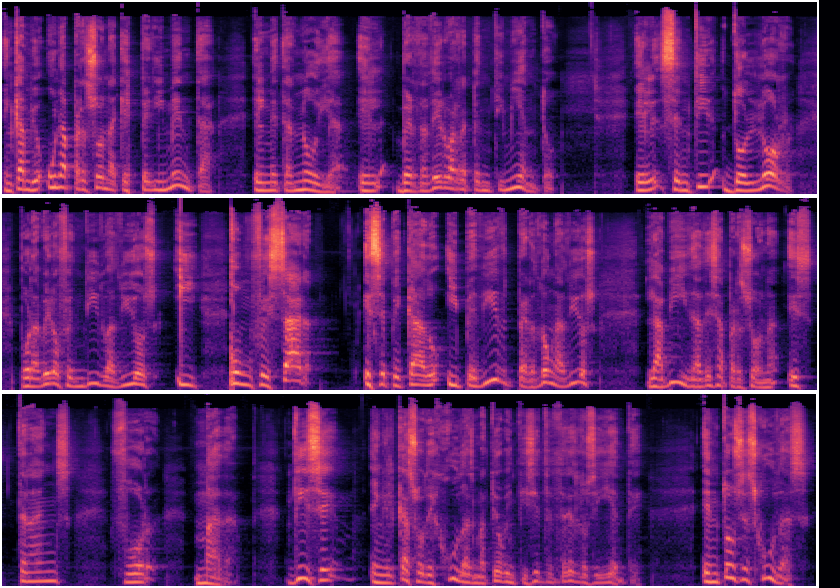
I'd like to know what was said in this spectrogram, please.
En cambio, una persona que experimenta el metanoia, el verdadero arrepentimiento, el sentir dolor por haber ofendido a Dios y confesar ese pecado y pedir perdón a Dios, la vida de esa persona es transformada. Dice en el caso de Judas, Mateo 27.3, lo siguiente. Entonces Judas,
